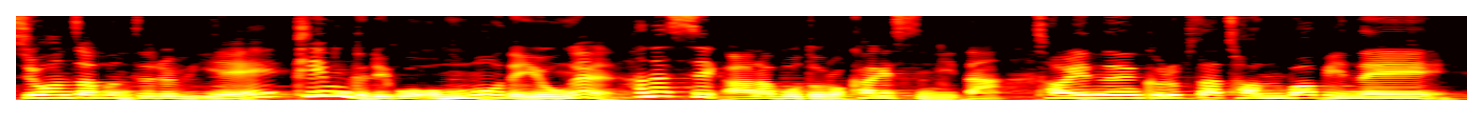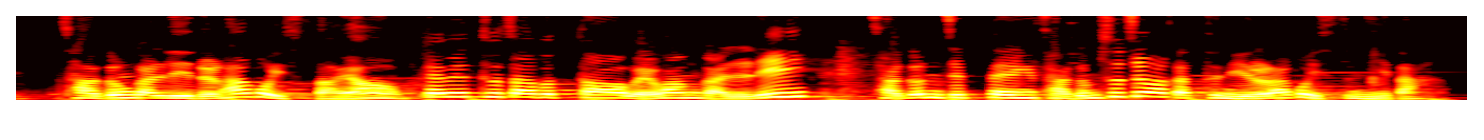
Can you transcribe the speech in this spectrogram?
지원자분들을 위해 팀 그리고 업무 내용을 하나씩 알아보도록 하겠습니다. 저희는 그룹사 전법인의 자금 관리를 하고 있어요. 해외 투자부터 외환 관리, 자금 집행, 자금 수주와 같은 일을 하고 있습니다.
